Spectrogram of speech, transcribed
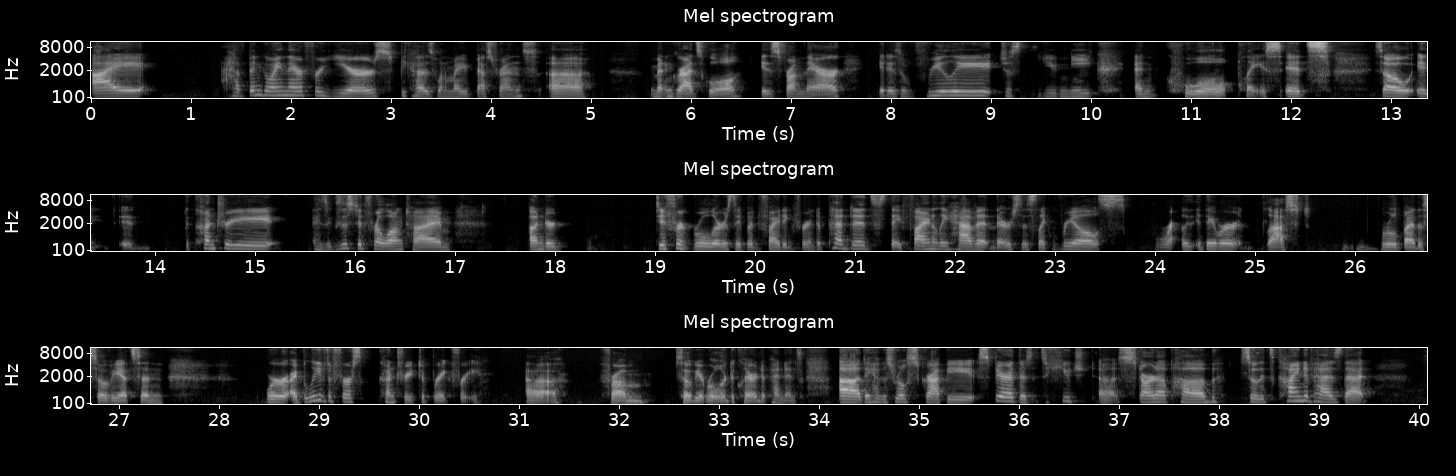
I have been going there for years because one of my best friends, uh, we met in grad school, is from there. It is a really just unique and cool place. It's so it, it the country has existed for a long time under different rulers. They've been fighting for independence. They finally have it. There's this like real. They were last ruled by the Soviets and were, I believe, the first country to break free uh, from Soviet rule or declare independence. Uh, they have this real scrappy spirit. There's it's a huge uh, startup hub, so it's kind of has that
